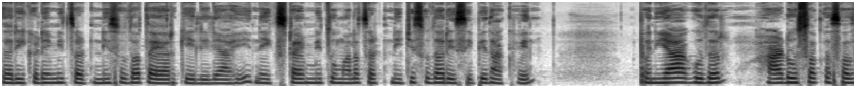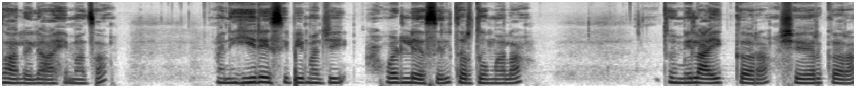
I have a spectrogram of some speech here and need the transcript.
तर इकडे मी चटणीसुद्धा तयार केलेली आहे. नेक्स्ट टाईम मी तुम्हाला चटणीचीसुद्धा रेसिपी दाखवेन. पण या अगोदर हा डोसा कसा झालेला आहे माझा. आणि ही रेसिपी माझी आवडली असेल तर तुम्हाला तुम्ही लाईक करा शेअर करा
